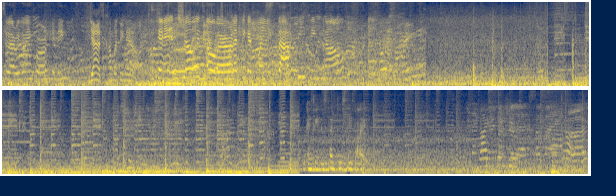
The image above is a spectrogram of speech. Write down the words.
So are we going for fitting? Yes, come with me now. Okay, show is over. Let me get my stuff. Fitting now. To say bye. Bye, thank you. Bye.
